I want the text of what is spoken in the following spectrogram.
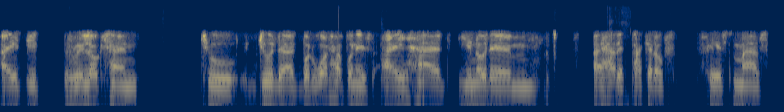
I be reluctant to do that. But what happened is I had, you know, the um, I had a packet of face mask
